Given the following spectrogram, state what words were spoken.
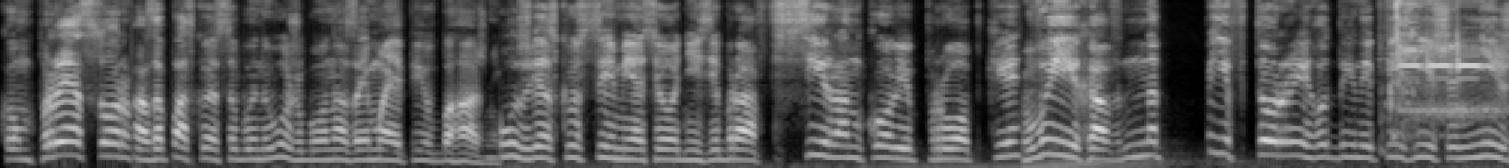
компресор, а запаску я з собою не вожу, бо вона займає пів багажник. У зв'язку з цим я сьогодні зібрав всі ранкові пробки, виїхав на півтори години пізніше, ніж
